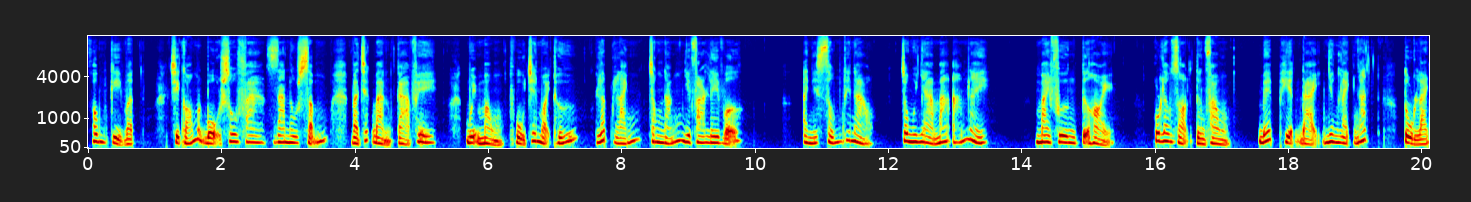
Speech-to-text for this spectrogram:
không kỷ vật, chỉ có một bộ sofa da nâu sẫm và chiếc bàn cà phê, bụi mỏng phủ trên mọi thứ, lấp lánh trong nắng như pha lê vỡ. Anh ấy sống thế nào trong ngôi nhà ma ám này? Mai Phương tự hỏi. Cô lau dọn từng phòng, bếp hiện đại nhưng lạnh ngắt, tủ lạnh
